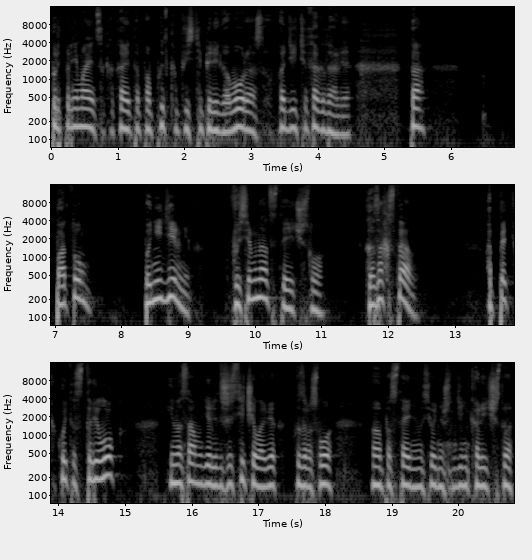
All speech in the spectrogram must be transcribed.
Предпринимается какая-то попытка вести переговоры, освободить и так далее. Да. Потом понедельник, 18 число, Казахстан. Опять какой-то стрелок, и на самом деле до 6 человек возросло э, по на сегодняшний день количество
